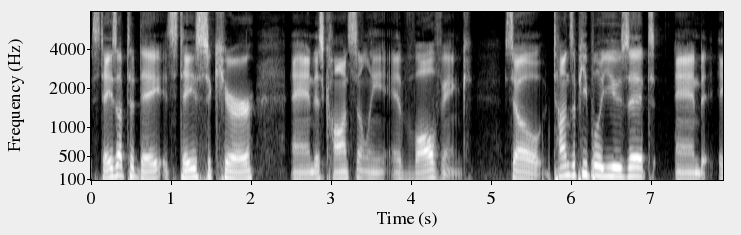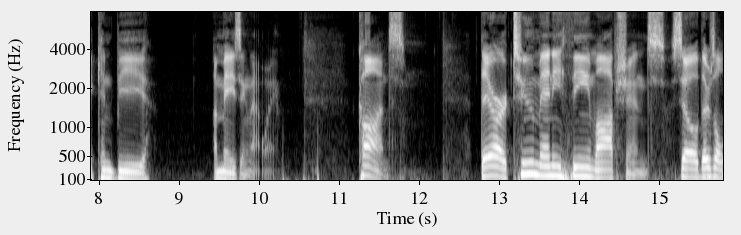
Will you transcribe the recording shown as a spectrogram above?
stays up to date, it stays secure, and is constantly evolving. So, tons of people use it, and it can be amazing that way. Cons there are too many theme options. So there's a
